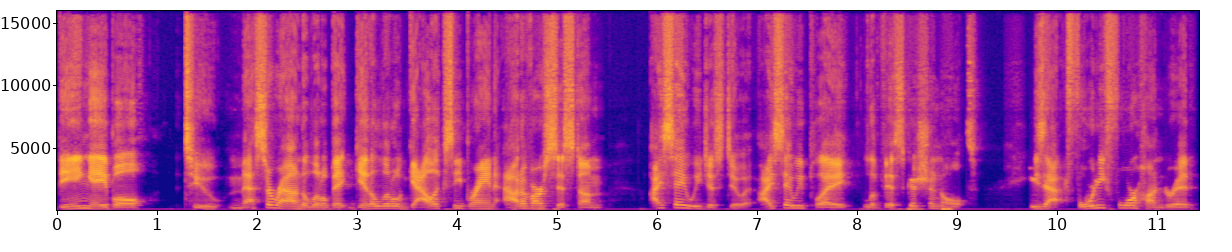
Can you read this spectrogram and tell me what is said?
being able to mess around a little bit, get a little galaxy brain out of our system. I say we just do it. I say we play Laviska Shenault. He's at 4,400.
